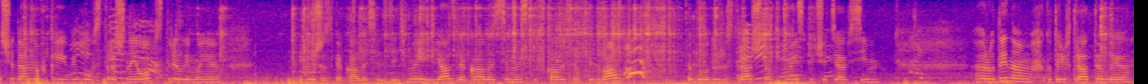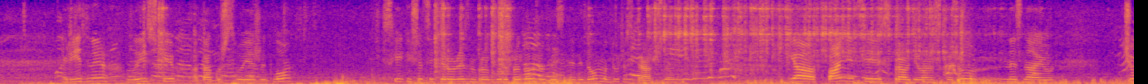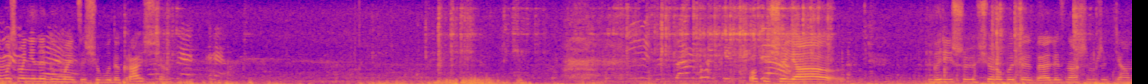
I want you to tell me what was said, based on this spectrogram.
Нещодавно в Києві був страшний обстріл, і ми дуже злякалися з дітьми. І я злякалася, ми спускалися в підвал. Це було дуже страшно. Мої співчуття всім родинам, котрі втратили рідних, близьких, а також своє житло. Скільки ще цей тероризм буде продовжуватись, невідомо, дуже страшно. Я в паніці, справді вам скажу, не знаю. Чомусь мені не думається, що буде краще. Поки що я вирішую, що робити далі з нашим життям.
